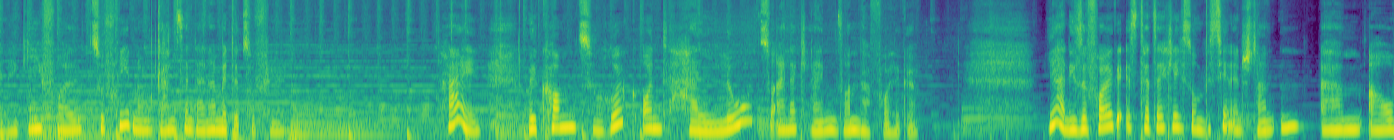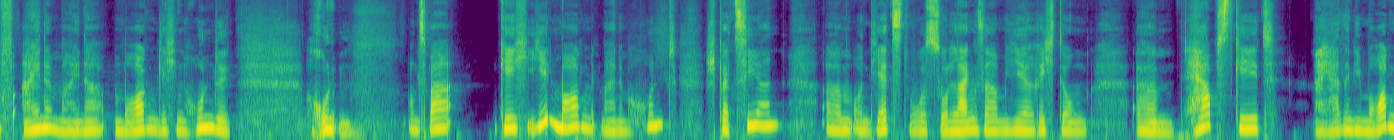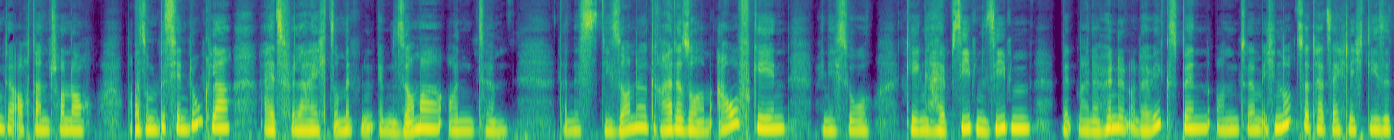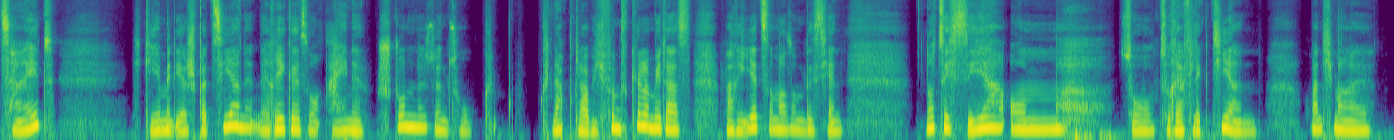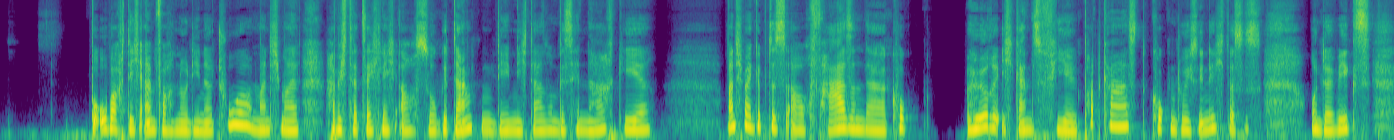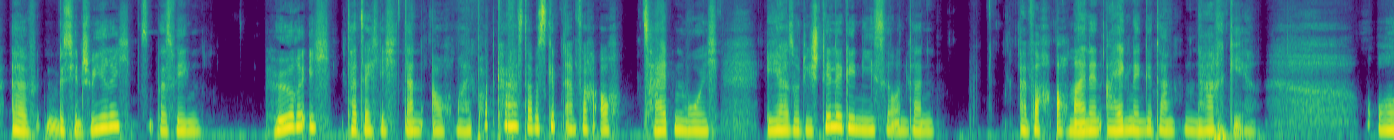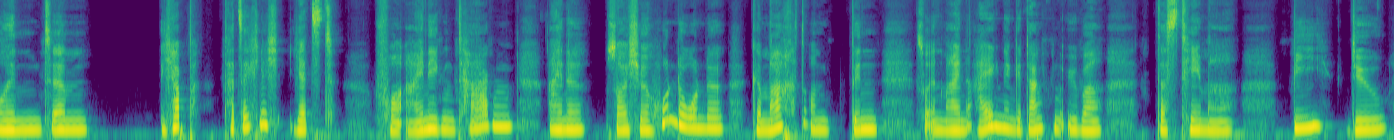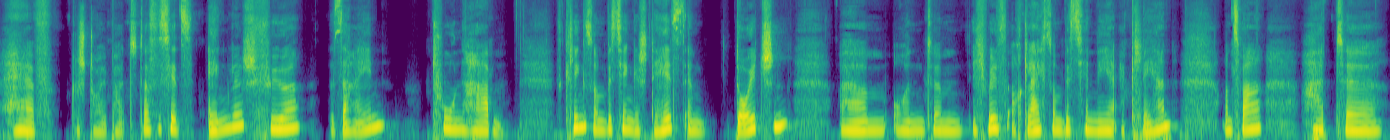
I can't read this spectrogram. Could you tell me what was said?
energievoll, zufrieden und ganz in deiner Mitte zu fühlen. Hi, willkommen zurück und hallo zu einer kleinen Sonderfolge. Ja, diese Folge ist tatsächlich so ein bisschen entstanden ähm, auf eine meiner morgendlichen Hunderunden. Und zwar gehe ich jeden Morgen mit meinem Hund spazieren. Ähm, und jetzt, wo es so langsam hier Richtung ähm, Herbst geht, naja, sind die Morgende auch dann schon noch mal so ein bisschen dunkler als vielleicht so mitten im Sommer. Und ähm, dann ist die Sonne gerade so am Aufgehen, wenn ich so gegen halb sieben, sieben mit meiner Hündin unterwegs bin. Und ähm, ich nutze tatsächlich diese Zeit. Ich gehe mit ihr spazieren, in der Regel so eine Stunde, sind so knapp, glaube ich, fünf Kilometer, variiert es immer so ein bisschen. Nutze ich sehr, um so zu reflektieren. Manchmal beobachte ich einfach nur die Natur und manchmal habe ich tatsächlich auch so Gedanken, denen ich da so ein bisschen nachgehe. Manchmal gibt es auch Phasen, da guck, höre ich ganz viel Podcast, gucken tue ich sie nicht, das ist unterwegs äh, ein bisschen schwierig, deswegen höre ich tatsächlich dann auch mal Podcast, aber es gibt einfach auch Zeiten, wo ich eher so die Stille genieße und dann einfach auch meinen eigenen Gedanken nachgehe. Und ähm, ich habe tatsächlich jetzt vor einigen Tagen eine solche Hunderunde gemacht und bin so in meinen eigenen Gedanken über das Thema Be, Do, Have gestolpert. Das ist jetzt Englisch für sein, tun, haben. Es klingt so ein bisschen gestelzt im Deutschen ähm, und ähm, ich will es auch gleich so ein bisschen näher erklären. Und zwar hatte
